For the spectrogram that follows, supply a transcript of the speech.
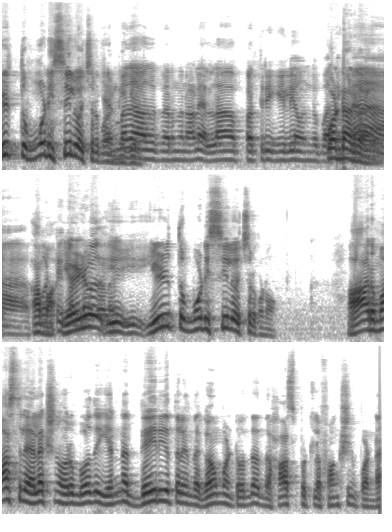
இழுத்து மூடி சீல் வச்சிருக்கோம். எண்பதாவது பிறந்தனால எல்லா பத்திரிகையிலயும் வந்து கொண்டாடுறாரு. பாத்தீங்கன்னா ஆமாம் எழுபது இழுத்து மூடி சீல் வச்சிருக்கணும். ஆறு மாசத்துல எலெக்ஷன் வரும்போது என்ன தைரியத்தில் இந்த கவர்மெண்ட் வந்து அந்த ஹாஸ்பிட்டலில் ஃபங்க்ஷன் பண்ண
